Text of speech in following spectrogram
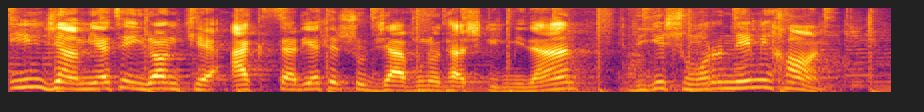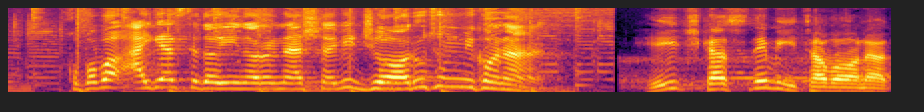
این جمعیت ایران که اکثریتش رو جوون رو تشکیل میدن دیگه شما رو نمی‌خوان. خب بابا اگر صدای اینا رو نشنوی جاروتون می‌کنن. هیچ کس نمی‌تواند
